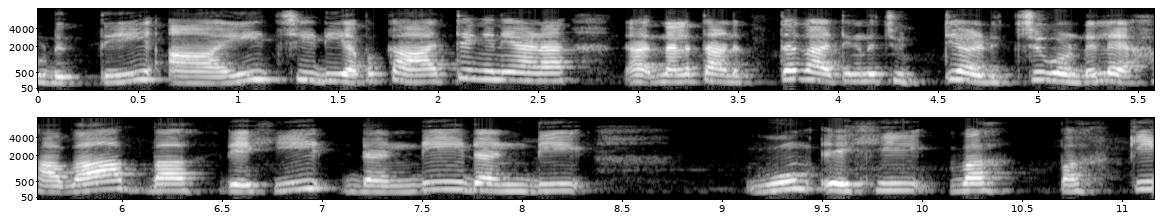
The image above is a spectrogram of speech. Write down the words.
ഉടുത്തി ആയി ചിടി. അപ്പൊ കാറ്റ് എങ്ങനെയാണ്? നല്ല തണുത്ത കാറ്റ് ഇങ്ങനെ ചുറ്റി അടിച്ചുകൊണ്ട് അല്ലെ ഹവാ ബഹ് രഹി ഡണ്ടി ഡണ്ടി ഗും രഹി വഹ് പഹ്കി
